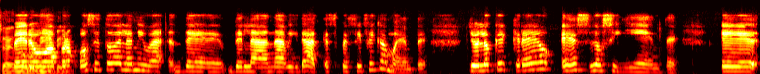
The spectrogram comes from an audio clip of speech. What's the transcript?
Pero a propósito de la, de, de la Navidad específicamente, yo lo que creo es lo siguiente. Eh,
